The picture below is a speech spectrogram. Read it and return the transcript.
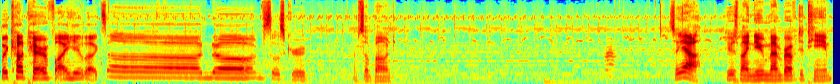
Look how terrifying he looks. Oh no, I'm so screwed. I'm so boned. So yeah, here's my new member of the team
